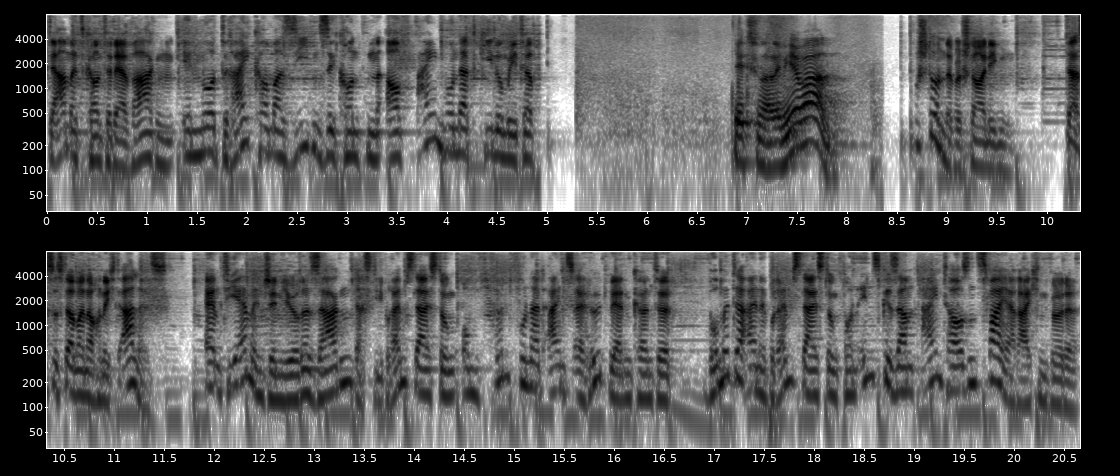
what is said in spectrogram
Damit konnte der Wagen in nur 3,7 Sekunden auf 100 Kilometer Jetzt schnall ich mir pro Stunde beschleunigen. Das ist aber noch nicht alles. MTM-Ingenieure sagen, dass die Bremsleistung um 501 erhöht werden könnte, womit er eine Bremsleistung von insgesamt 1002 erreichen würde.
